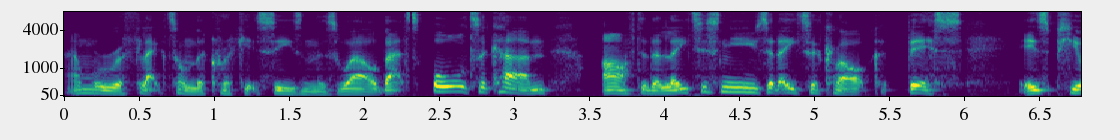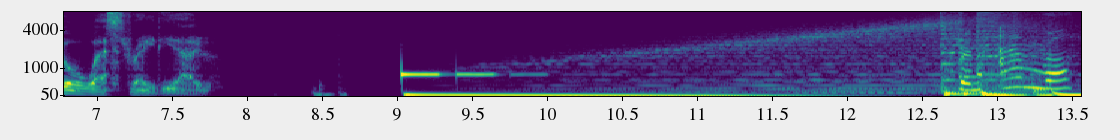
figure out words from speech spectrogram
and we'll reflect on the cricket season as well. That's all to come after the latest news at eight o'clock. This is Pure West Radio. From Amroth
